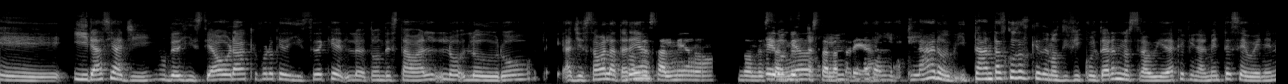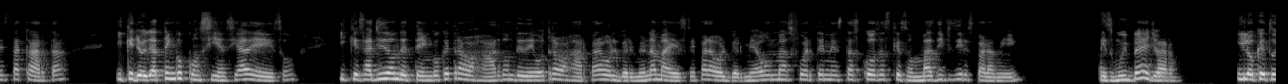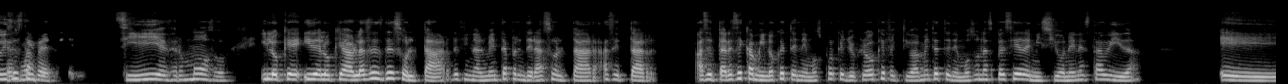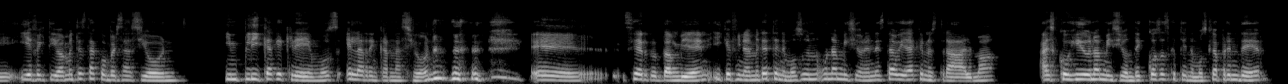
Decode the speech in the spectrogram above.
eh, ir hacia allí, donde dijiste ahora, ¿qué fue lo que dijiste de que donde estaba lo, lo, duro, allí estaba la tarea? Donde está el miedo, donde está el miedo está, la tarea. Claro, y tantas cosas que se nos dificultan en nuestra vida que finalmente se ven en esta carta y que yo ya tengo conciencia de eso y que es allí donde tengo que trabajar, donde debo trabajar para volverme una maestra y para volverme aún más fuerte en estas cosas que son más difíciles para mí, es muy bello. Claro. Y lo que tú dices también, sí, es hermoso. Y lo que y de lo que hablas es de soltar, de finalmente aprender a soltar, aceptar, aceptar ese camino que tenemos, porque yo creo que efectivamente tenemos una especie de misión en esta vida. Eh, y efectivamente esta conversación implica que creemos en la reencarnación, eh, ¿cierto? También, y que finalmente tenemos una misión en esta vida que nuestra alma ha escogido una misión de cosas que tenemos que aprender.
